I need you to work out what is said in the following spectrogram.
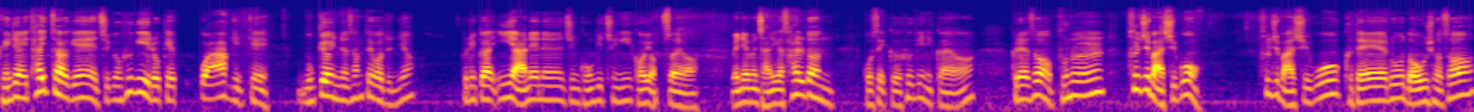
굉장히 타이트하게 지금 흙이 이렇게 꽉 이렇게 묶여 있는 상태거든요. 그러니까 이 안에는 지금 공기층이 거의 없어요. 왜냐면 자기가 살던 곳의 그 흙이니까요. 그래서 분을 풀지 마시고 풀지 마시고 그대로 넣으셔서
